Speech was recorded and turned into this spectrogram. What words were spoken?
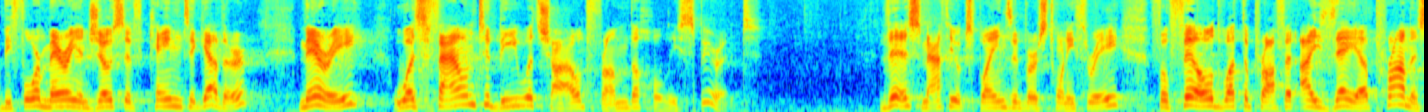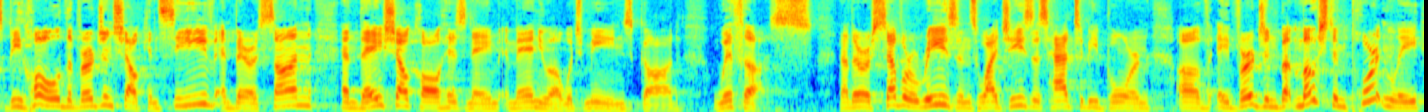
before Mary and Joseph came together, Mary was found to be with child from the Holy Spirit. This, Matthew explains in verse 23, fulfilled what the prophet Isaiah promised Behold, the virgin shall conceive and bear a son, and they shall call his name Emmanuel, which means God with us. Now, there are several reasons why Jesus had to be born of a virgin, but most importantly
